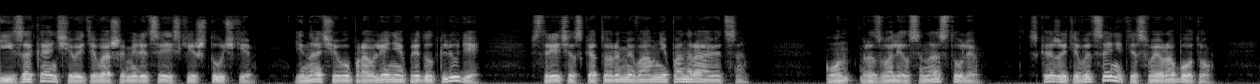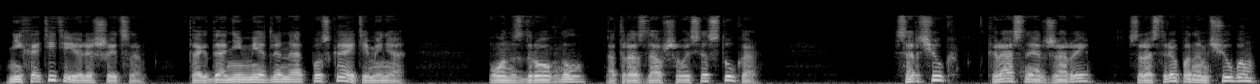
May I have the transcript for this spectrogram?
И заканчивайте ваши милицейские штучки, иначе в управление придут люди, встреча с которыми вам не понравится. Он развалился на стуле. Скажите, вы цените свою работу? Не хотите ее лишиться? Тогда немедленно отпускайте меня. Он вздрогнул от раздавшегося стука. Сарчук, красный от жары, с растрепанным чубом,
